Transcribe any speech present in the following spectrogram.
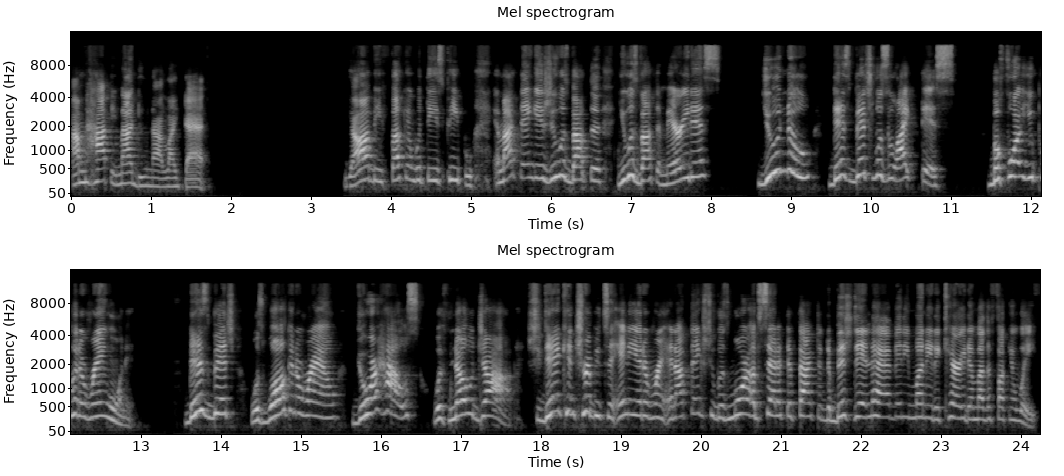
I'm happy my dude not like that. Y'all be fucking with these people. And my thing is you was about to you was about to marry this. You knew this bitch was like this before you put a ring on it. This bitch was walking around your house with no job. She didn't contribute to any of the rent. And I think she was more upset at the fact that the bitch didn't have any money to carry the motherfucking weight.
